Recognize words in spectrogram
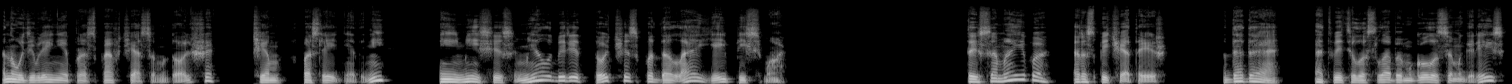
на удивление проспав часом дольше, чем в последние дни, и миссис Мелбери тотчас подала ей письмо. «Ты сама его распечатаешь?» «Да-да», — ответила слабым голосом Грейс,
